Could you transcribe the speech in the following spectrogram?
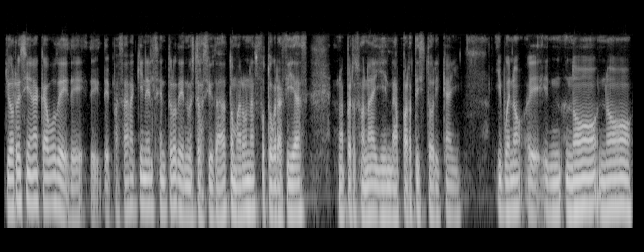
Yo recién acabo de, de, pasar aquí en el centro de nuestra ciudad a tomar unas fotografías, una persona ahí en la parte histórica y y bueno, eh, no, no,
